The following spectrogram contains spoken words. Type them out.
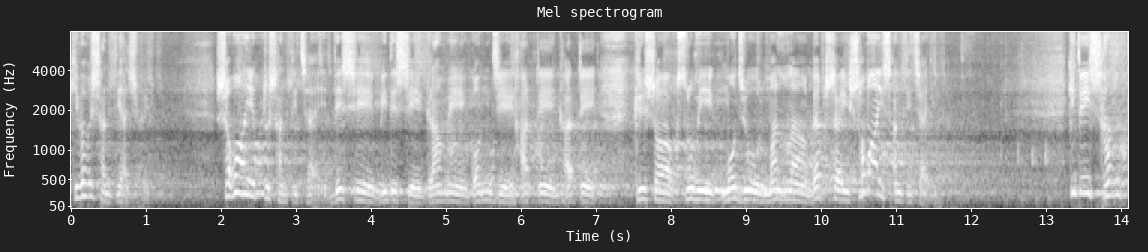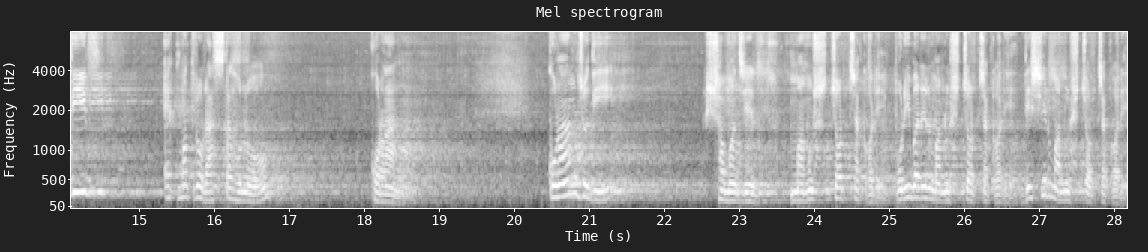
কীভাবে শান্তি আসবে? সবাই একটু শান্তি চায়। দেশে, বিদেশে, গ্রামে, গঞ্জে, হাটে, ঘাটে, কৃষক, শ্রমিক, মজুর, মাল্লা, ব্যবসায়ী, সবাই শান্তি চায়। কিন্তু এই শান্তির একমাত্র রাস্তা হলো কোরআন। কোরআন যদি সমাজের মানুষ চর্চা করে, পরিবারের মানুষ চর্চা করে, দেশের মানুষ চর্চা করে,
